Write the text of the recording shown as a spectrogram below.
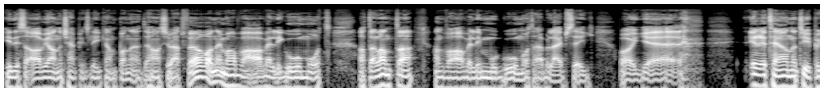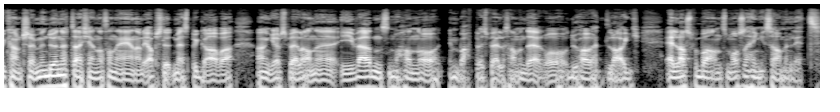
i disse avgjørende Champions League-kampene. Det har han ikke vært før, og Neymar var veldig god mot Atalanta. Han var veldig god mot Herbe Leipzig og eh, irriterende type, kanskje, men du er nødt til å erkjenne at han er en av de absolutt mest begava angrepsspillerne i verden. Så når han og Mbappe spiller sammen der, og du har et lag ellers på banen som også henger sammen litt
